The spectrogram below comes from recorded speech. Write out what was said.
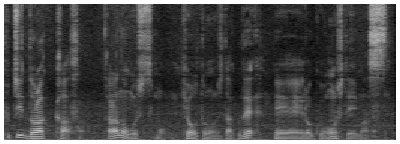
プチドラッカーさんからのご質問京都の自宅で、えー、録音をしています。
